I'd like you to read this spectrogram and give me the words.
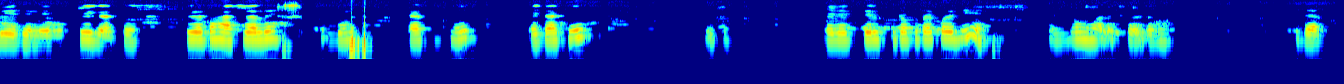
বেঁধে নেব, ঠিক আছে? তুই তো হাসরালে একদম এটাকে এটা তেল ফুটা ফুটা করে দিয়ে একদম ভালো করে দেবো। দেখো।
